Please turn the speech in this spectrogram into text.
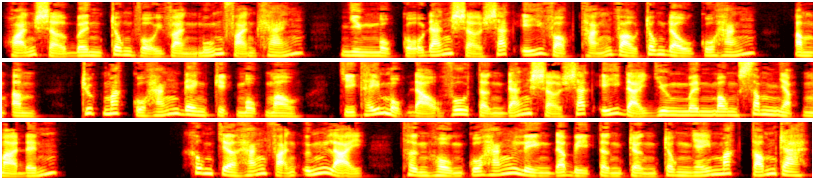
hoảng sợ bên trong vội vàng muốn phản kháng, nhưng một cổ đáng sợ sát ý vọt thẳng vào trong đầu của hắn, ầm ầm, trước mắt của hắn đen kịt một màu, chỉ thấy một đạo vô tận đáng sợ sát ý đại dương mênh mông xâm nhập mà đến. Không chờ hắn phản ứng lại, thần hồn của hắn liền đã bị tần trần trong nháy mắt tóm ra,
